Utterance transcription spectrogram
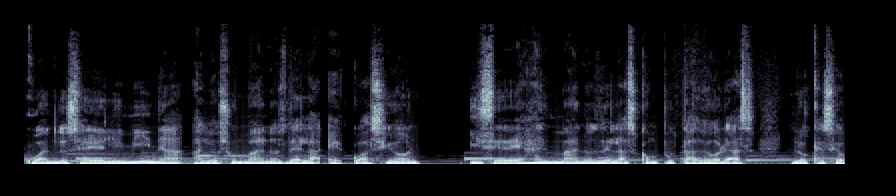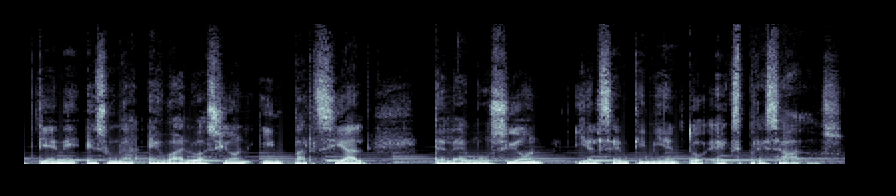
Cuando se elimina a los humanos de la ecuación, y se deja en manos de las computadoras, lo que se obtiene es una evaluación imparcial de la emoción y el sentimiento expresados.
